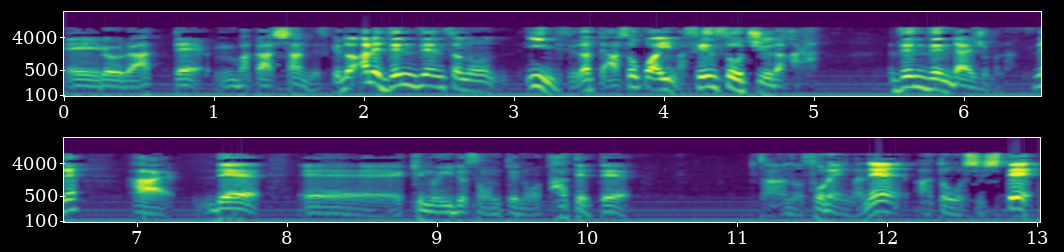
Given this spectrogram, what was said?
えー、いろいろあって爆破したんですけど、あれ全然その、いいんですよ。だってあそこは今戦争中だから。全然大丈夫なんですね。はい。で、えー、キム・イルソンっていうのを立てて、あの、ソ連がね、後押しして、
